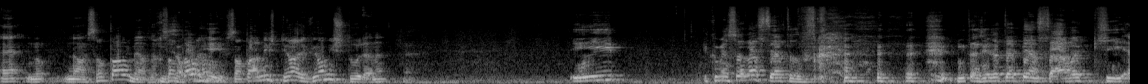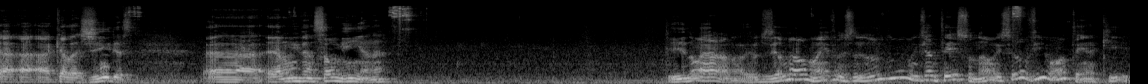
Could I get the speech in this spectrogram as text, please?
É, no, não, em São Paulo mesmo. São, São Paulo, Rio. São Paulo, olha, vi uma mistura, né? É. E e começou a dar certo. Muita gente até pensava que a, a, aquelas gírias uh, eram invenção minha, né? E não era. Eu dizia, não, não é, eu não inventei isso não, isso eu vi ontem aqui.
